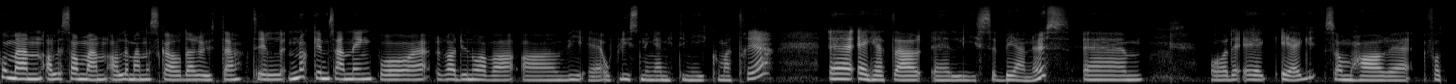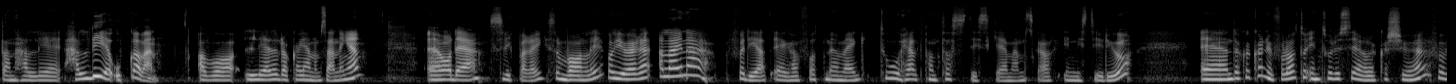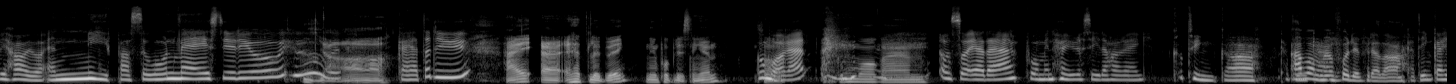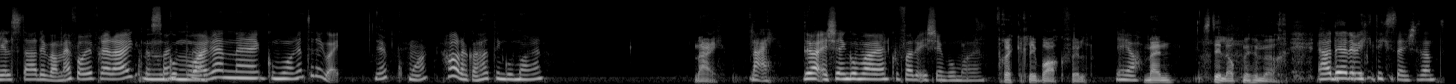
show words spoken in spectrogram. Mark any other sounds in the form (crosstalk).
Velkommen alle sammen, alle mennesker der ute, til nok en sending på Radio Nova Vi er Opplysningen 99,3. Eh, Jeg heter Lise Benus, eh, og det er jeg som har eh, fått den heldige, heldige oppgaven av å lede dere gjennom sendingen. Og det slipper jeg som vanlig å gjøre alene, fordi at jeg har fått med meg to helt fantastiske mennesker inn i studio. Eh, dere kan jo få lov til å introdusere dere sjøl, for vi har jo en ny person med i studio. Ja. Hva heter du? Hei, eh, jeg heter Ludvig. Ny på opplysningen. God morgen. God morgen. (laughs) Og så er det på min høyre side har jeg Katinka. Katinka Jeg var med forrige fredag. Katinka Hilstad. Du var med forrige fredag. Sant, God morgen, eh, god morgen til deg òg. Ja, god morgen. Har dere hatt en god morgen? Nei, Nei. Du har ikke en god morgen. Hvorfor har du ikke en god morgen? fryktelig bakfull, Ja, men stille opp med humør. ja det er det viktigste, ikke sant?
